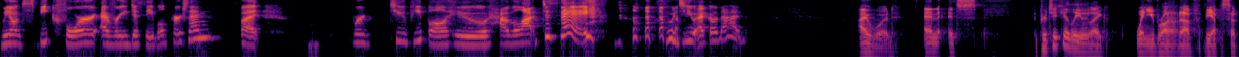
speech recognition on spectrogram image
we don't speak for every disabled person, but we're two people who have a lot to say. would you echo that? I would. And it's particularly like when you brought up the episode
